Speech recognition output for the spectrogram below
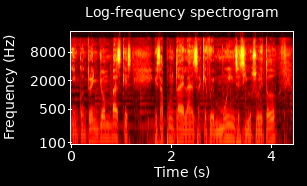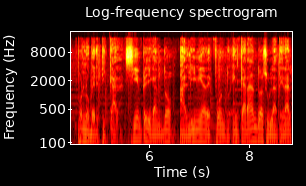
y encontró en John Vázquez esa punta de lanza que fue muy incisivo, sobre todo por lo vertical, siempre llegando a línea de fondo, encarando a su lateral,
